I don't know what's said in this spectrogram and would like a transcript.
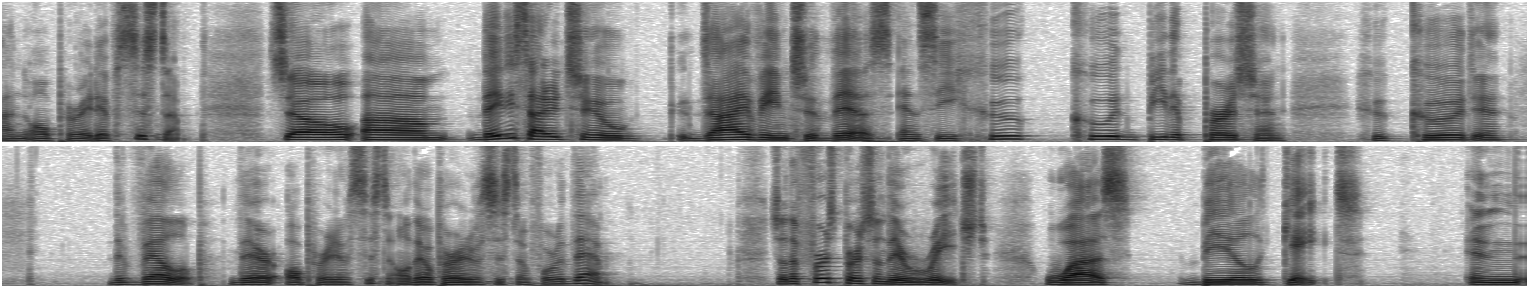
an operative system. So um, they decided to dive into this and see who could be the person who could develop their operative system or the operative system for them. So the first person they reached was Bill Gates. And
